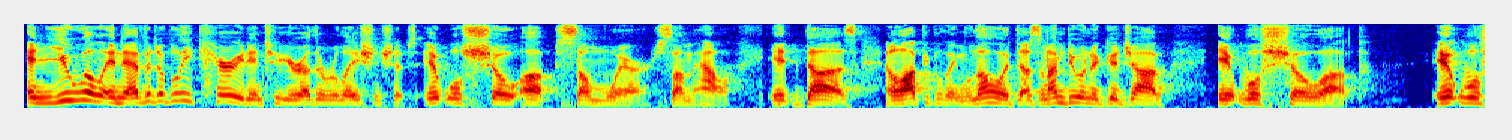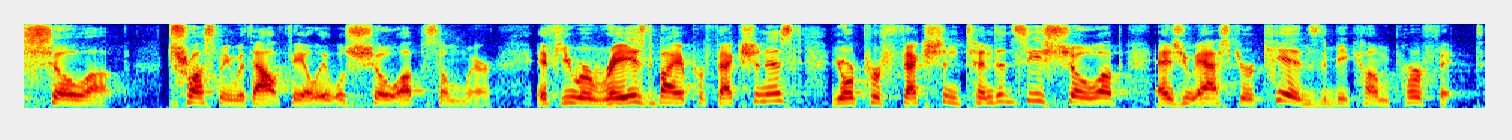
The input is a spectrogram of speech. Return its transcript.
and you will inevitably carry it into your other relationships. It will show up somewhere, somehow. It does. And a lot of people think, well, no, it doesn't. I'm doing a good job. It will show up. It will show up. Trust me, without fail, it will show up somewhere. If you were raised by a perfectionist, your perfection tendencies show up as you ask your kids to become perfect.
